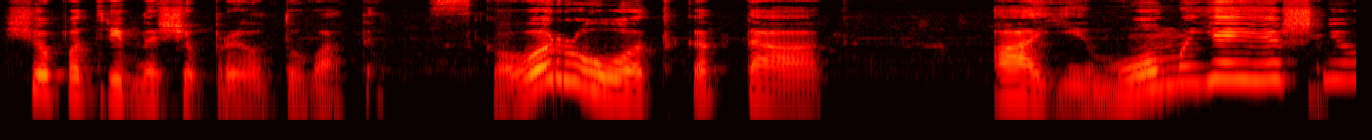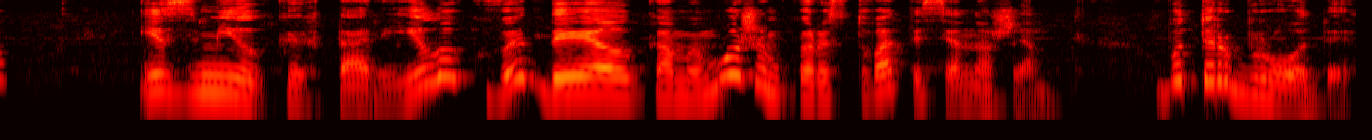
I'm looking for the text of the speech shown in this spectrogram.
що потрібно, щоб приготувати. Сковородка, так. А їмо ми яєшню із мілких тарілок виделками. Можемо користуватися ножем. Бутерброди.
